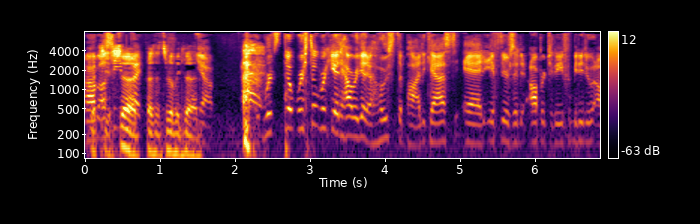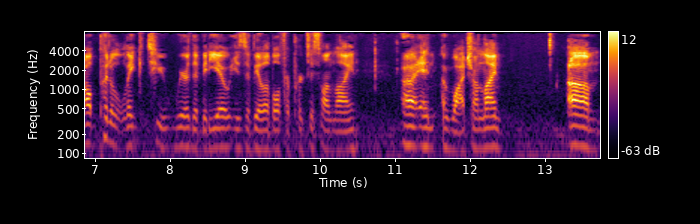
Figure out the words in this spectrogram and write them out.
um, I'll you see should, if because it's really good. yeah. Uh, we're still we're still working on how we're going to host the podcast, and if there's an opportunity for me to do it, I'll put a link to where the video is available for purchase online uh, and, and watch online. Um,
